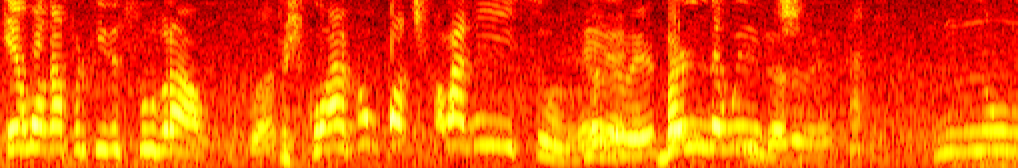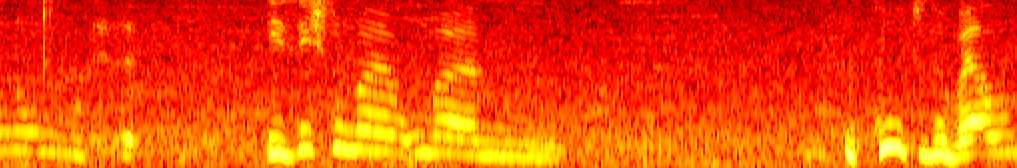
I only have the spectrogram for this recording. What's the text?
é logo à partida celebrá-lo. Claro. Mas claro, não podes falar nisso. É, Exatamente. burn the witch. Exatamente. Não, não- existe uma, uma o culto do belo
